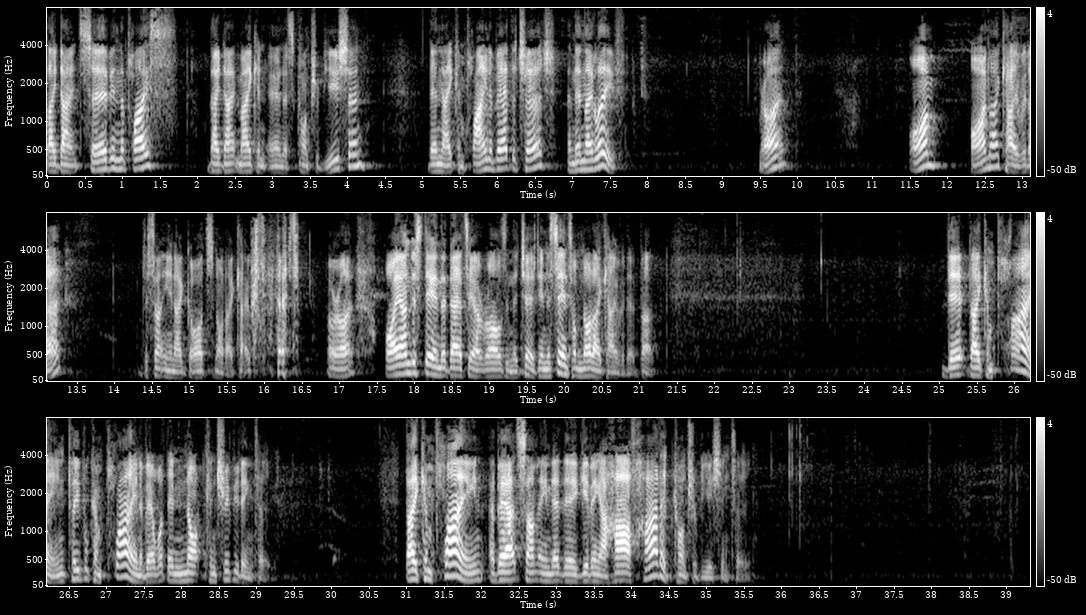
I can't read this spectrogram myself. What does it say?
they don't serve in the place, they don't make an earnest contribution, then they complain about the church, and then they leave. Right? I'm, I'm okay with that. Just so you know, God's not okay with that. All right? I understand that that's how it rolls in the church. In a sense, I'm not okay with it, but they complain, people complain about what they're not contributing to. They complain about something that they're giving a half hearted contribution to.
